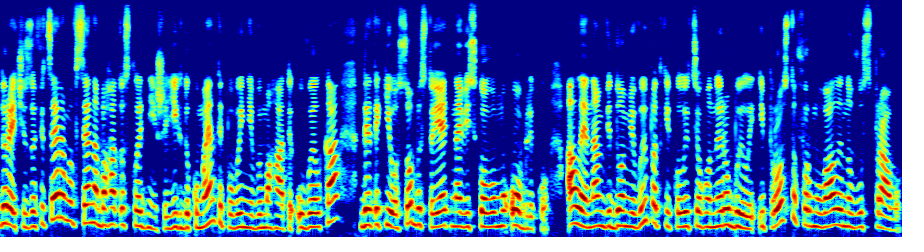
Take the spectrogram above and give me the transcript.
До речі, з офіцерами все набагато складніше. Їх документи повинні вимагати у ВЛК, де такі особи стоять на військовому обліку. Але нам відомі випадки, коли цього не робили і просто формували нову справу.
